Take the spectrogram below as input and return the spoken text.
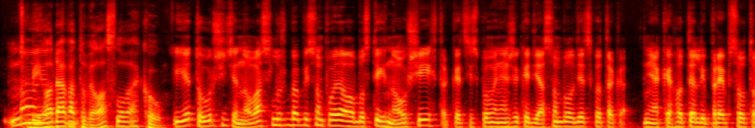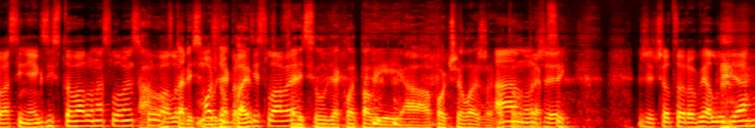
No, Vyhľadáva to veľa Slovákov? Je to určite nová služba, by som povedal, alebo z tých novších. Tak keď si spomeniem, že keď ja som bol decko, tak nejaké hotely pre psov to asi neexistovalo na Slovensku, Áno, ale možno v Bratislave. Vtedy si ľudia klepali a počele, že hotel Áno, pre psy. Že že čo to robia ľudia.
